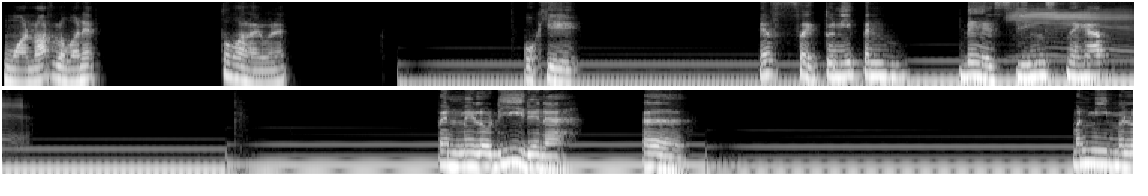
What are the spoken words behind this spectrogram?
หัวน็อตเหรอวะเนี่ย ตัวอะไรวะเนี่ย โอเค เอฟเฟกต์ตัวนี้เป็นเบสซิงส์นะครับ เป็นเมโลดี้ด้วยนะ เออ มันมีเมโล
